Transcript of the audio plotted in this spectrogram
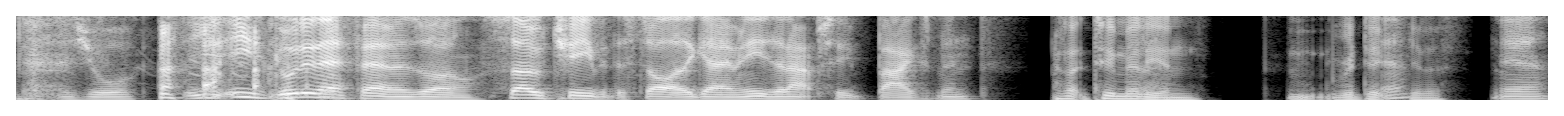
Is York. He- he's good in FM as well. So cheap at the start of the game, and he's an absolute bagsman. It's like two million, ridiculous. Yeah.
